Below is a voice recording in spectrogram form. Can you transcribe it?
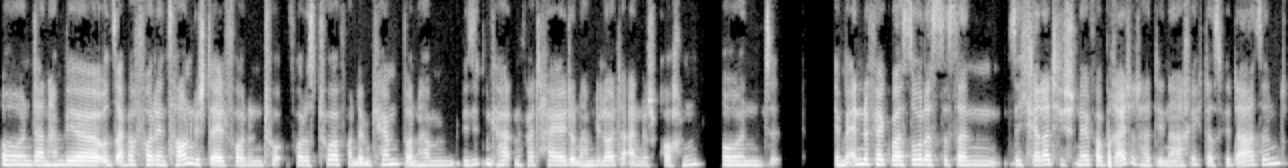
Und dann haben wir uns einfach vor den Zaun gestellt, vor, den Tor, vor das Tor von dem Camp und haben Visitenkarten verteilt und haben die Leute angesprochen. Und im Endeffekt war es so, dass das dann sich relativ schnell verbreitet hat, die Nachricht, dass wir da sind.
